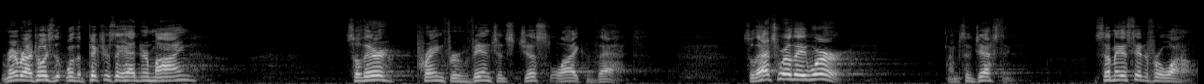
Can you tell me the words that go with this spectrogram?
Remember, I told you one of the pictures they had in their mind? So they're praying for vengeance just like that. So that's where they were, I'm suggesting. Some may have stayed there for a while.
